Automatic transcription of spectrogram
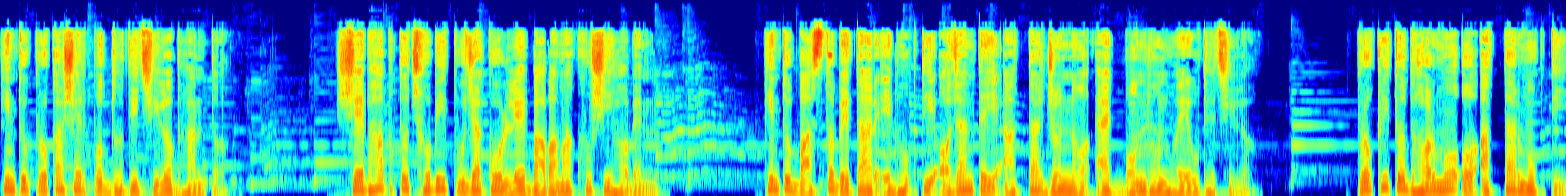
কিন্তু প্রকাশের পদ্ধতি ছিল ভ্রান্ত। সে ভাবত ছবি পূজা করলে বাবা মা খুশি হবেন। কিন্তু বাস্তবে তার এ ভক্তি অজান্তেই আত্মার জন্য এক বন্ধন হয়ে উঠেছিল। প্রকৃত ধর্ম ও আত্মার মুক্তি।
